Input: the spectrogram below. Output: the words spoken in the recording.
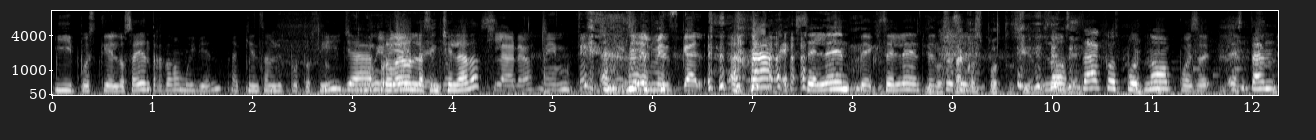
y pues que los hayan tratado muy bien aquí en San Luis Potosí. ¿Ya probaron las enchiladas? Claramente. y el mezcal. excelente, excelente. los tacos potosinos. Los tacos, pues no, pues eh, están,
